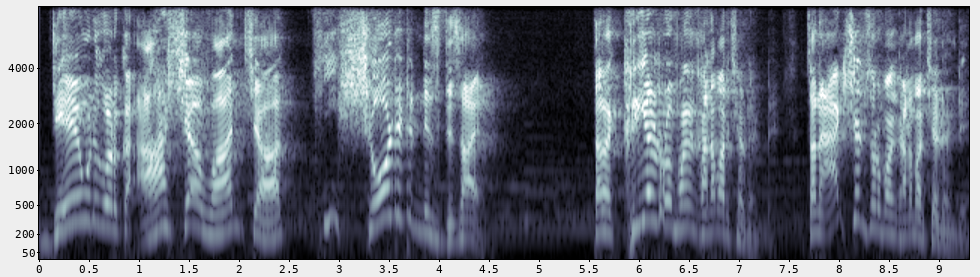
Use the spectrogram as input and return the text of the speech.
దేవుని కొరకు ఆశ వాంఛ he showed it in his desire తన క్రియల రూపంగా కనబరిచాడండి. తన యాక్షన్స్ రూపంగా కనబరిచాడండి.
